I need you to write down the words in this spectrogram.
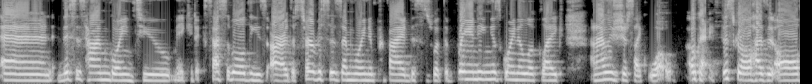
and this is how I'm going to make it accessible. These are the services I'm going to provide. This is what the branding is going to look like. And I was just like, Whoa, okay, this girl has it all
